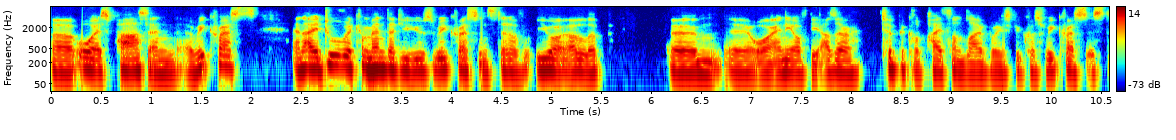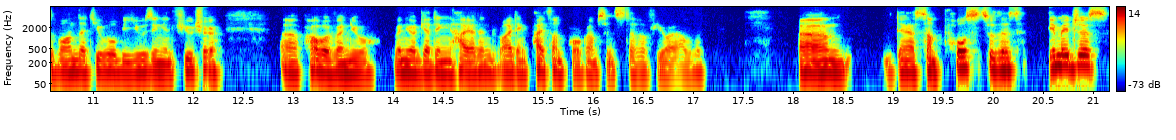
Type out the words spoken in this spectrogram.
uh, OS path and requests. And I do recommend that you use requests instead of urllib um, uh, or any of the other typical Python libraries because requests is the one that you will be using in future, uh, probably when you when you're getting hired and writing Python programs instead of URL. Um, there are some posts to this images.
